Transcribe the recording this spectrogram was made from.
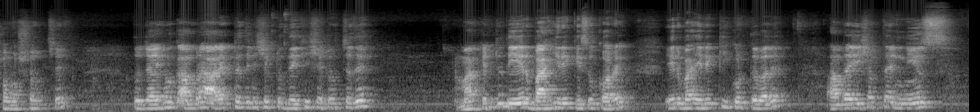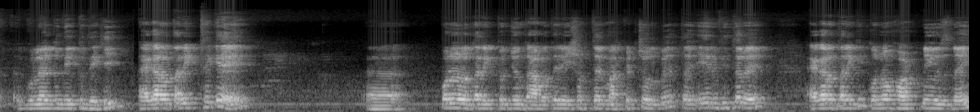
সমস্যা হচ্ছে। তো যাই হোক, আমরা আরেকটা জিনিস একটু দেখি, সেটা হচ্ছে যে মার্কেট যদি এর বাহিরে কিছু করে, এর বাহিরে কি করতে পারে? আমরা এই সপ্তাহের নিউজগুলা যদি একটু দেখি, এগারো তারিখ থেকে পনেরো তারিখ পর্যন্ত আমাদের এই সপ্তাহের মার্কেট চলবে। তো এর ভিতরে এগারো তারিখে কোনো হট নিউজ নাই।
